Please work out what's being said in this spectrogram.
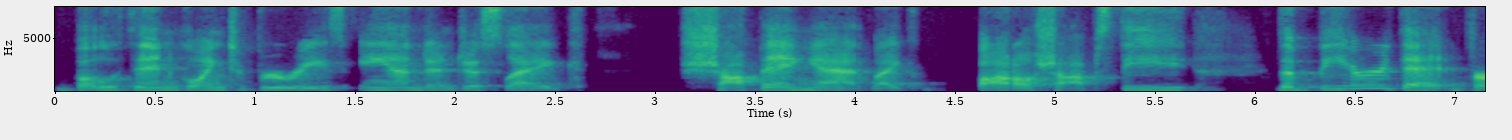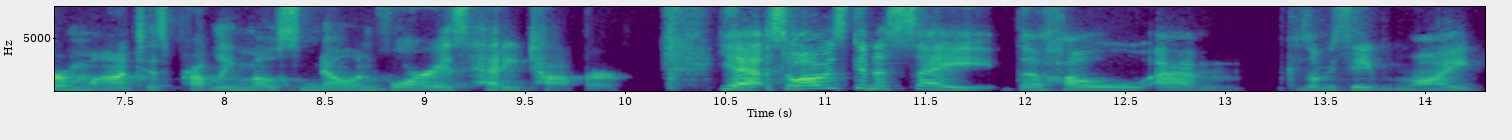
both in going to breweries and in just like shopping at like bottle shops. The the beer that vermont is probably most known for is heady topper. Yeah so i was going to say the whole um because obviously my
